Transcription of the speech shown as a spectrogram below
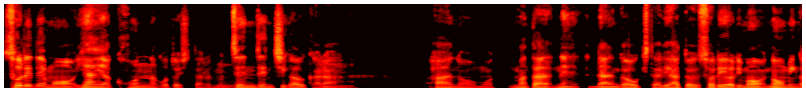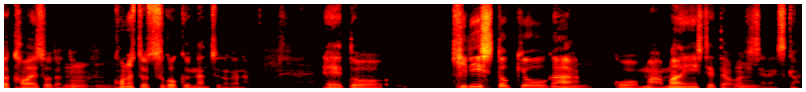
それでもいやいやこんなことしたらもう全然違うから、うん。あのもうまたね乱が起きたりあとそれよりも農民がかわいそうだと、うんうん。この人すごくなんていうのかな。えっ、とキリスト教が、うん。こうまあ蔓延してたわけじゃないですか。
